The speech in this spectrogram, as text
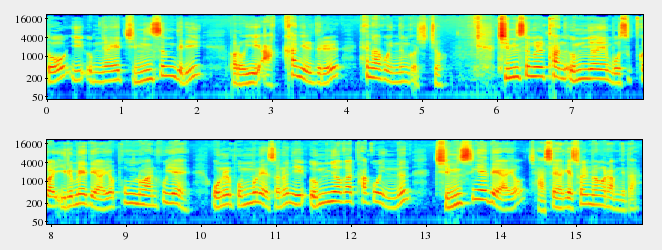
또 이 음녀의 짐승들이 바로 이 악한 일들을 행하고 있는 것이죠. 짐승을 탄 음녀의 모습과 이름에 대하여 폭로한 후에 오늘 본문에서는 이 음녀가 타고 있는 짐승에 대하여 자세하게 설명을 합니다.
